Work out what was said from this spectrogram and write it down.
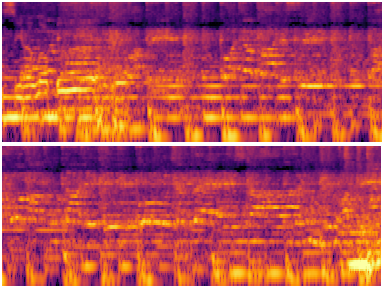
See in a little bit. aparecer. Tá Vai rolar putaria, hoje é festa. Lá no meu amigo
